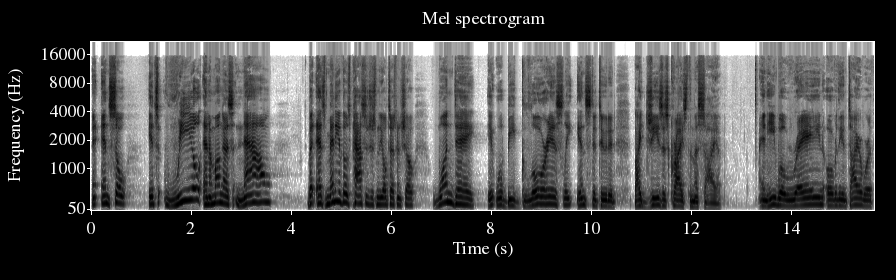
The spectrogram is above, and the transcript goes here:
And so it's real and among us now. But as many of those passages from the Old Testament show, one day it will be gloriously instituted by Jesus Christ, the Messiah. And he will reign over the entire earth,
